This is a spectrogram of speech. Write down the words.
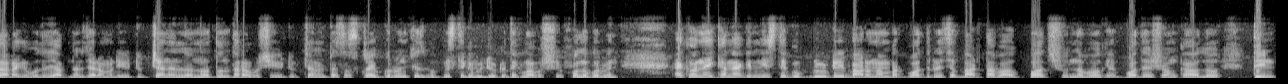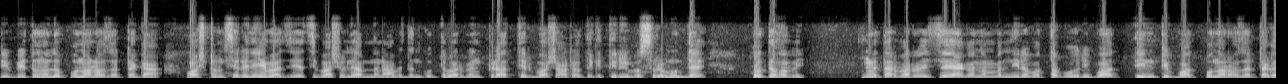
তার আগে বলে দিই, আপনারা যারা আমার ইউটিউব চ্যানেল নতুন, তারা অবশ্যই ইউটিউব চ্যানেলটা সাবস্ক্রাইব করবেন ফেসবুক পেজ থেকে ভিডিওটা দেখলে অবশ্যই ফলো করবেন। এখন এইখানে আগে নিচ থেকে উপরে উঠে বারো নম্বর পদ রয়েছে, বার্তাবাহক পদ। শূন্য পদের সংখ্যা হলো তিনটি, বেতন হলো পনেরো হাজার টাকা। অষ্টম শ্রেণি বা জিএসসি পাস হলে আপনারা আবেদন করতে পারবেন। প্রার্থীর বয়স আঠারো থেকে তিরিশ বছরের মধ্যে হতে হবে। তারপর রয়েছে এগারো নম্বর নিরাপত্তা প্রহরী পদ। তিনটি পদ, পনেরো হাজার টাকা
